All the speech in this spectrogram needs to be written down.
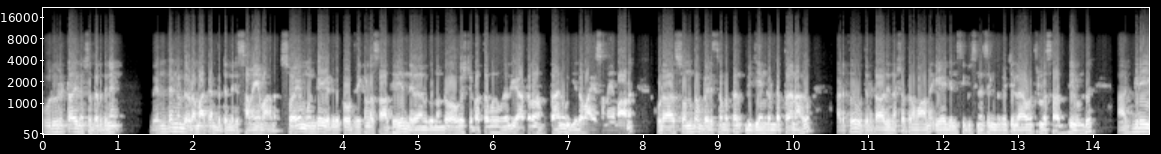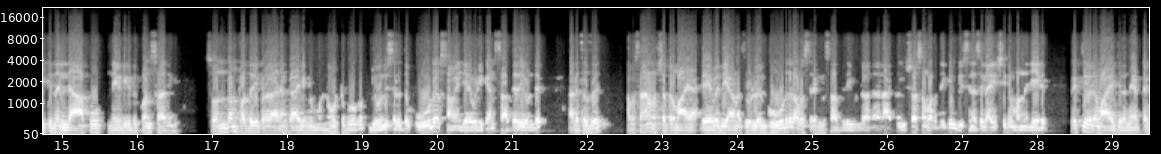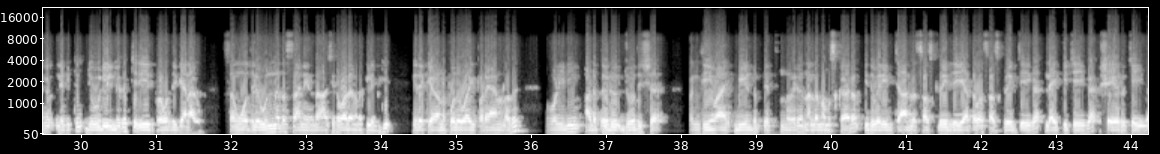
പൂരുരുട്ടാതി നക്ഷത്രത്തിന് ബന്ധങ്ങൾ ദൃഢമാക്കാൻ പറ്റുന്ന ഒരു സമയമാണ്. സ്വയം മുൻകൈ എടുത്ത് പ്രവർത്തിക്കാനുള്ള സാധ്യതയും നിലനിൽക്കുന്നുണ്ട്. ഓഗസ്റ്റ് പത്തൊമ്പത് മുതൽ യാത്ര നടത്താനും ഉചിതമായ സമയമാണ്. കൂടാതെ സ്വന്തം പരിശ്രമത്താൽ വിജയം കണ്ടെത്താനാകും. അടുത്തത് ഉത്തരട്ടാതി നക്ഷത്രമാണ്. ഏജൻസി ബിസിനസ്സിൽ മികച്ച ലാഭത്തിലുള്ള സാധ്യതയുണ്ട്. ആഗ്രഹിക്കുന്ന ലാഭവും നേടിയെടുക്കാൻ സാധിക്കും. സ്വന്തം പദ്ധതി പ്രകാരം കാര്യങ്ങൾ മുന്നോട്ട് പോകും. ജോലി സ്ഥലത്ത് കൂടുതൽ സമയം ചെലവഴിക്കാൻ സാധ്യതയുണ്ട്. അടുത്തത് അവസാന നക്ഷത്രമായ രേവതിയാണ്. തൊഴിലിൽ കൂടുതൽ അവസരങ്ങൾ സാധ്യതയുണ്ട്. അതിനാൽ ആത്മവിശ്വാസം വർദ്ധിക്കും. ബിസിനസ്സിൽ ഐശ്വര്യം വന്നു ചേരും. വ്യക്തിപരമായ ചില നേട്ടങ്ങൾ ലഭിക്കും. ജോലിയിൽ മികച്ച രീതിയിൽ പ്രവർത്തിക്കാനാകും. സമൂഹത്തിലെ ഉന്നത സ്ഥാനീയരുടെ ആശീർവാദങ്ങളൊക്കെ ലഭിക്കും. ഇതൊക്കെയാണ് പൊതുവായി പറയാനുള്ളത്. അപ്പോൾ ഇനിയും അടുത്തൊരു ജ്യോതിഷ പങ്ക്തിയുമായി വീണ്ടും എത്തുന്നവരെ നല്ല നമസ്കാരം. ഇതുവരെയും ചാനൽ സബ്സ്ക്രൈബ് ചെയ്യാത്തവർ സബ്സ്ക്രൈബ് ചെയ്യുക ലൈക്ക് ചെയ്യുക ഷെയർ ചെയ്യുക.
